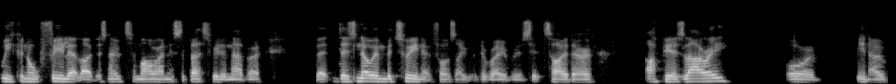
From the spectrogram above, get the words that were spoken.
we can all feel it like there's no tomorrow, and it's the best feeling ever. But there's no in between. It feels like with the Rovers, it's either happy as Larry, or you know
